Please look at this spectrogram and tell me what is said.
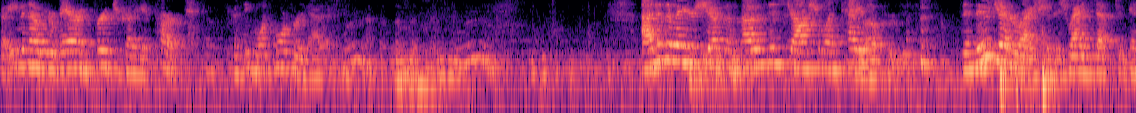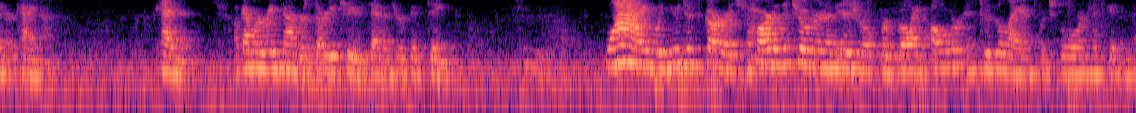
So even though you're bearing fruit, you're going to get purged because he wants more fruit out of it. Under the leadership of Moses, Joshua, and Caleb, the new generation is raised up to enter Canaan. Okay, I'm going to read Numbers 32, 7 through 15. Why will you discourage the heart of the children of Israel from going over into the land which the Lord has given them?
